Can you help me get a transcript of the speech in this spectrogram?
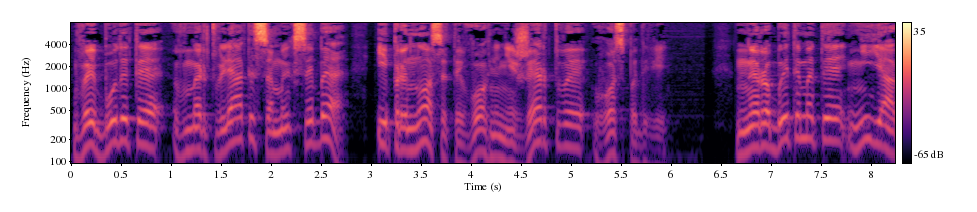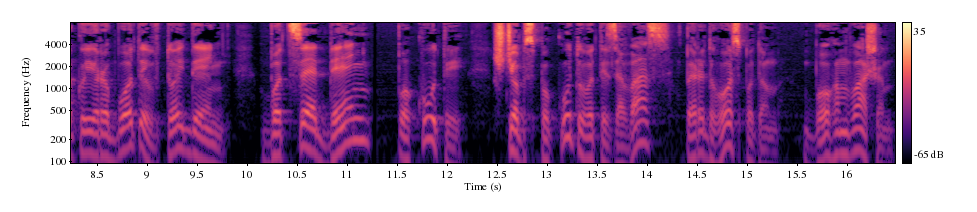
Ви будете вмертвляти самих себе і приносити вогняні жертви Господові. Не робитимете ніякої роботи в той день, бо це день покути, щоб спокутувати за вас перед Господом, Богом вашим.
